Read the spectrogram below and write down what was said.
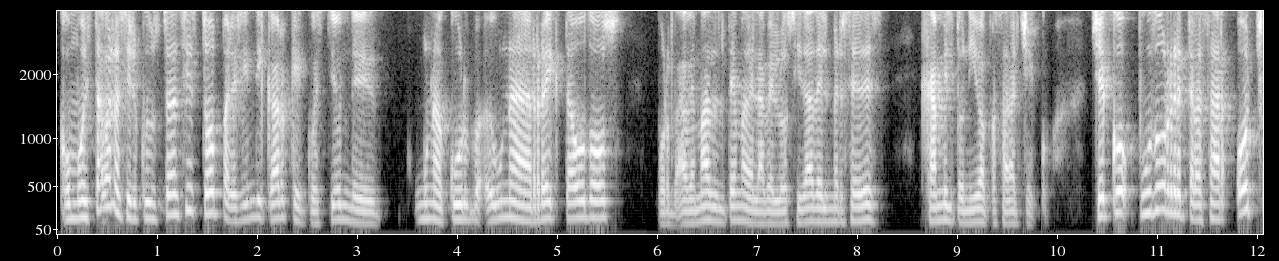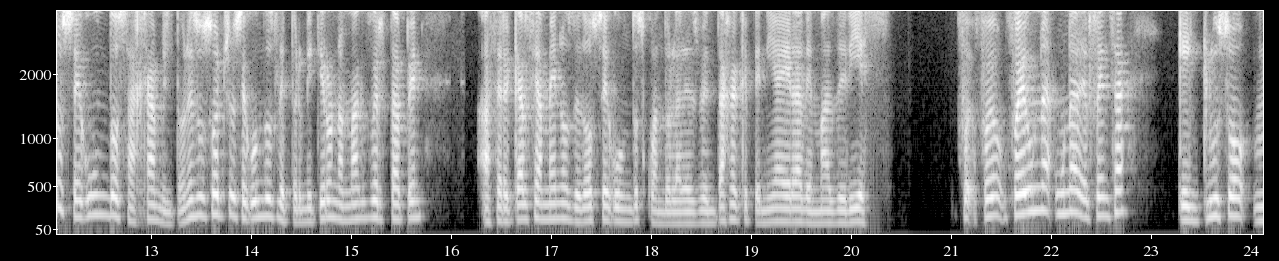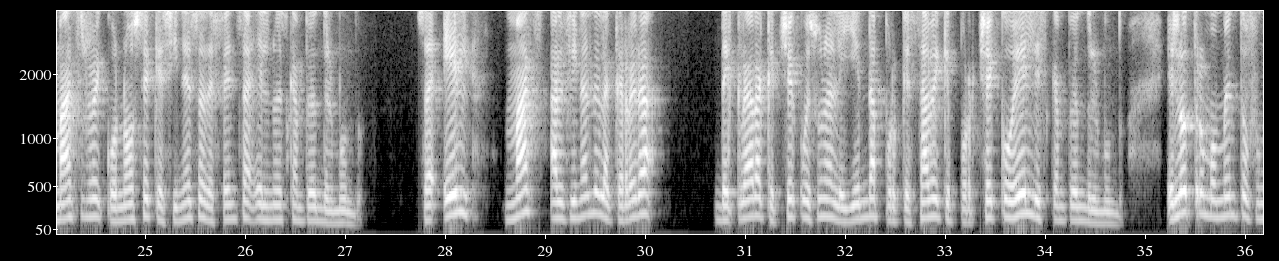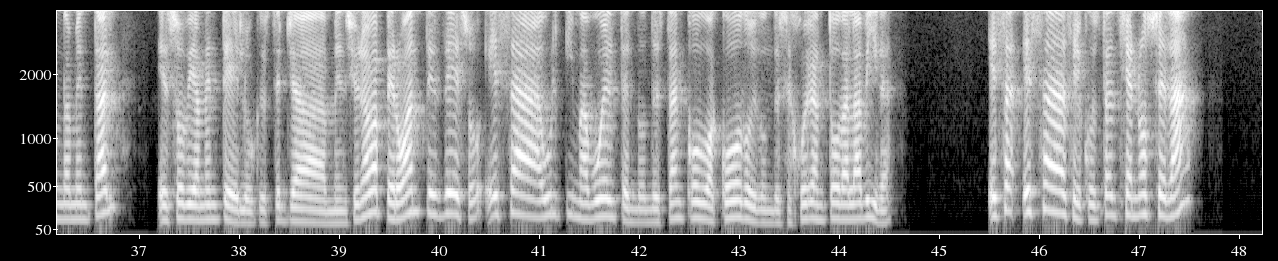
Como estaban las circunstancias, todo parecía indicar que en cuestión de una curva, una recta o dos, por, además del tema de la velocidad del Mercedes, Hamilton iba a pasar a Checo. Checo pudo retrasar 8 segundos a Hamilton. Esos 8 segundos le permitieron a Max Verstappen acercarse a menos de 2 segundos cuando la desventaja que tenía era de más de 10 fue, fue, fue una, una, defensa que incluso Max reconoce que sin esa defensa él no es campeón del mundo. O sea, él, Max, al final de la carrera declara que Checo es una leyenda porque sabe que por Checo él es campeón del mundo. El otro momento fundamental es obviamente lo que usted ya mencionaba, pero antes de eso, esa última vuelta en donde están codo a codo y donde se juegan toda la vida, esa, esa circunstancia no se da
